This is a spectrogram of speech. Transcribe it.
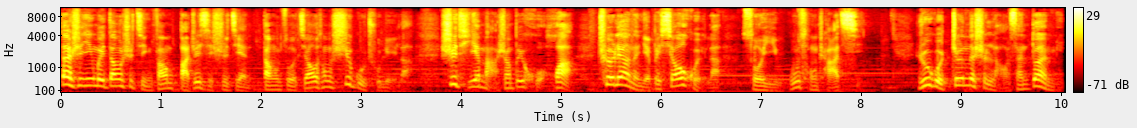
但是因为当时警方把这起事件当作交通事故处理了，尸体也马上被火化，车辆呢也被销毁了，所以无从查起。如果真的是老三段敏，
